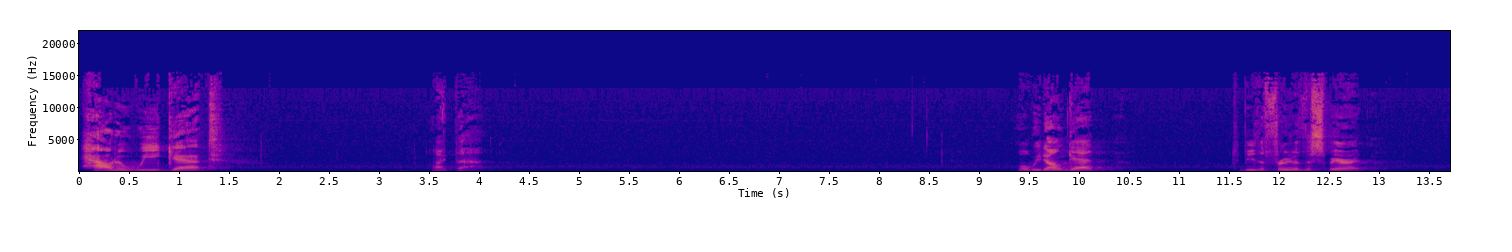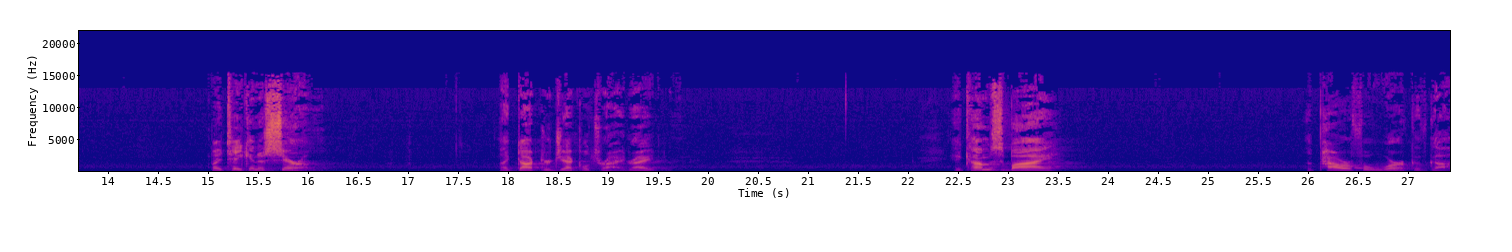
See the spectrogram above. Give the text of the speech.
How do we get like that? Well, we don't get to be the fruit of the Spirit by taking a serum like Dr. Jekyll tried, right? It comes by the powerful work of God.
